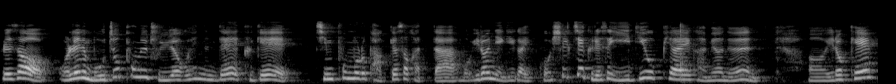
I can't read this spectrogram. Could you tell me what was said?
그래서 원래는 모조품을 주려고 했는데 그게 진품으로 바뀌어서 갔다. 뭐 이런 얘기가 있고 실제 그래서 이디오피아에 가면은 어, 이렇게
